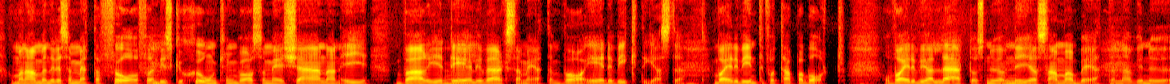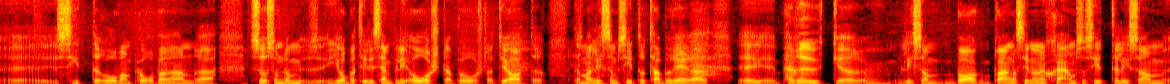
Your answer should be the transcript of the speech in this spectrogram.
om man använder det som metafor för en diskussion kring vad som är kärnan i varje mm. del i verksamheten. Vad är det viktigaste? Vad är det vi inte får tappa bort? Och vad är det vi har lärt oss nu av mm. nya samarbeten när vi nu eh, sitter ovanpå mm. varandra? Så som de jobbar till exempel i Årsta på Årsta teater, där man liksom sitter och taburerar eh, peruker liksom, bak, på andra sidan en skärm så sitter liksom eh,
